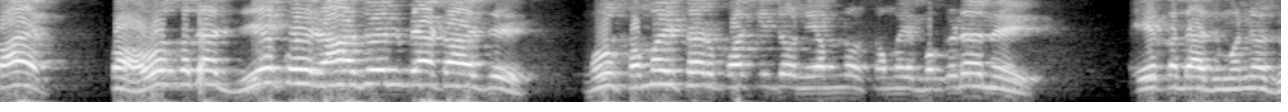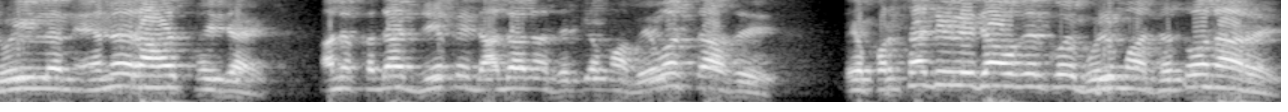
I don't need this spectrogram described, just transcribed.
ભાઈ. પણ હવે કદાચ જે કોઈ રાહ જોઈને બેઠા છે, હું સમયસર પહોંચી જાઉં ને એમનો સમય બગડે નહીં. એ કદાચ મને જોઈ લે એને રાહત થઈ જાય. અને કદાચ જે કઈ દાદાના જગ્યામાં વ્યવસ્થા છે, એ પ્રસાદી લીધા કે કોઈ ભૂલમાં જતો ના રહે.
